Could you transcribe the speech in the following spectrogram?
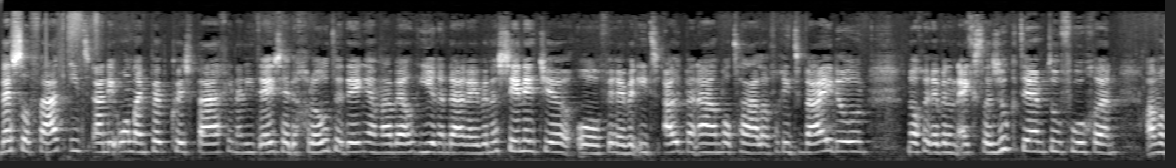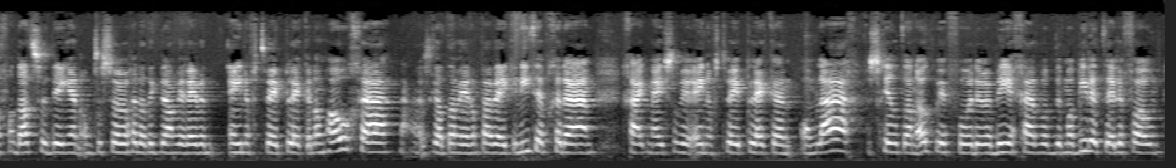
best wel vaak iets aan die online pubquiz pagina. Niet eens hele grote dingen, maar wel hier en daar even een zinnetje. Of weer even iets uit mijn aanbod halen of er iets bij doen. Nog weer even een extra zoekterm toevoegen. Allemaal van dat soort dingen om te zorgen dat ik dan weer even één of twee plekken omhoog ga. Nou, als ik dat dan weer een paar weken niet heb gedaan, ga ik meestal weer één of twee plekken omlaag. Verschilt dan ook weer voor de weergave op de mobiele telefoon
